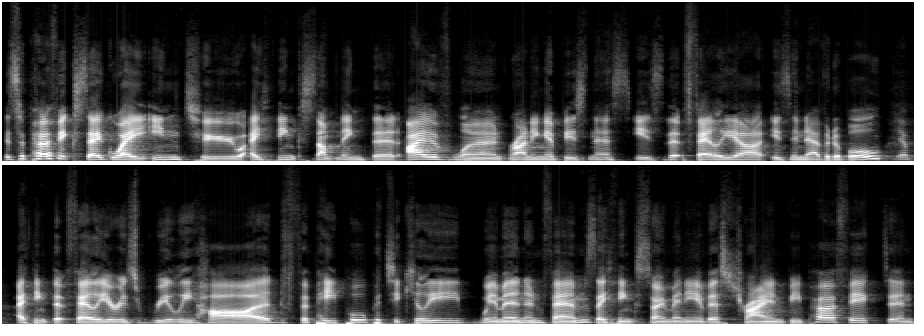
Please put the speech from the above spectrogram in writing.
it's a perfect segue into, I think, something that I have learned running a business is that failure is inevitable. Yep. I think that failure is really hard for people, particularly women and femmes. I think so many of us try and be perfect and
